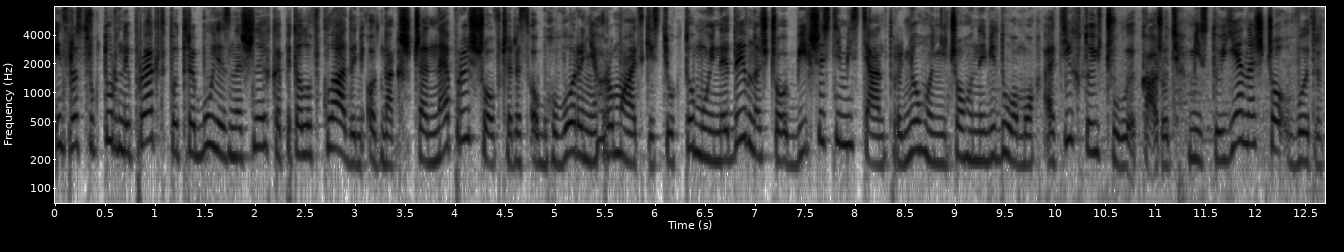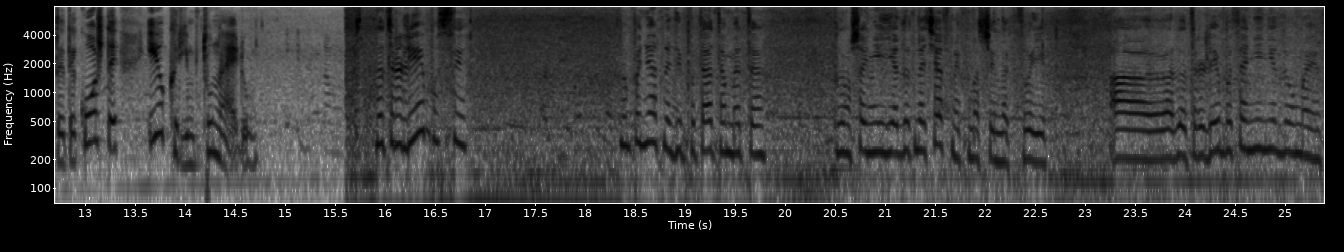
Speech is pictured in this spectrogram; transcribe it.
Інфраструктурний проект потребує значних капіталовкладень, однак ще не пройшов через обговорення громадськістю. Тому й не дивно, що більшості містян про нього нічого не відомо. А ті, хто й чули, кажуть, місту є на що витратити кошти і окрім тунелю. На троллейбусы. Ну, понятно, депутатам это, потому что они едут на частных машинах своих, а за троллейбус они не думают.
